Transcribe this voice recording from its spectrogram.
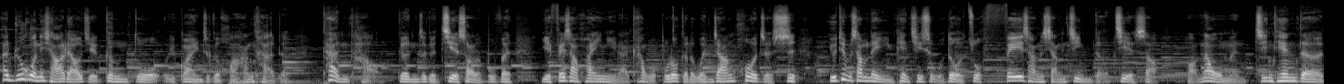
那如果你想要了解更多有关于这个华航卡的探讨跟这个介绍的部分，也非常欢迎你来看我部落格的文章，或者是 YouTube 上面的影片，其实我都有做非常详尽的介绍。好，那我们今天的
